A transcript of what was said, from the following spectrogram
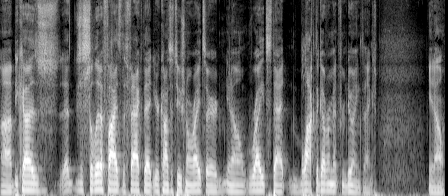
uh, because that just solidifies the fact that your constitutional rights are, you know, rights that block the government from doing things. You know,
